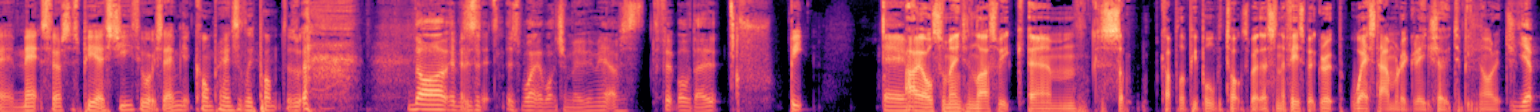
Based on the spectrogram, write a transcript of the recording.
uh, Metz versus PSG to watch them get comprehensively pumped as well. No, it was It was it was wanting to watch a movie, mate. I was footballed out. Beat. Um, I also mentioned last week because a couple of people talked about this in the Facebook group. West Ham were a great shout to beat Norwich, yep,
